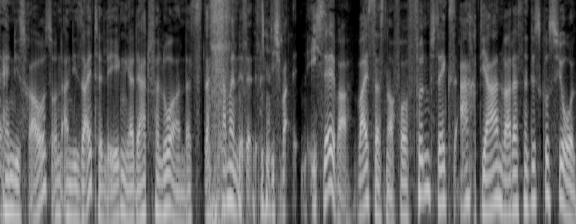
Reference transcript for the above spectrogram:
Handys raus und an die Seite legen, ja, der hat verloren. Das, das kann man, ich, ich selber weiß das noch. Vor fünf, sechs, acht Jahren war das eine Diskussion.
